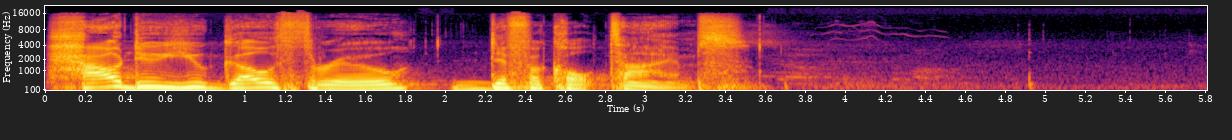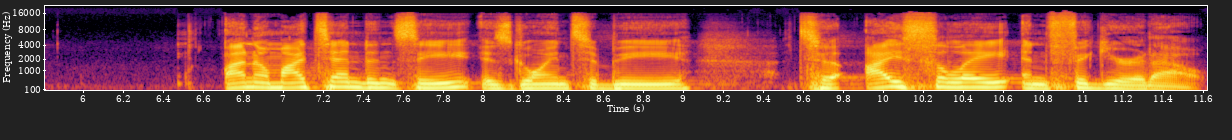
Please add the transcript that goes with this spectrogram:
How do you go through difficult times? I know my tendency is going to be to isolate and figure it out.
